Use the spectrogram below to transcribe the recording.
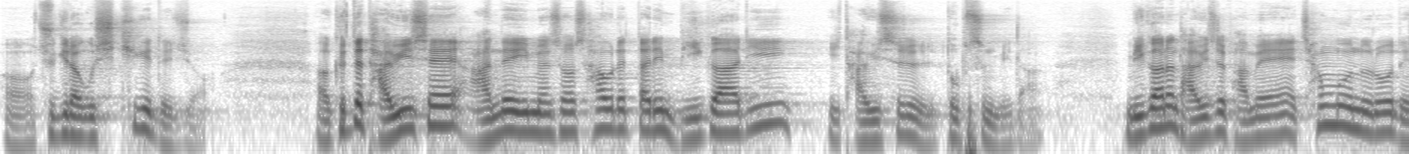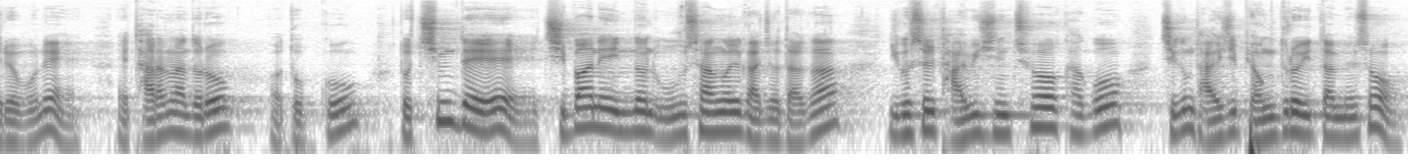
어, 죽이라고 시키게 되죠. 어, 그때 다윗의 아내이면서 사울의 딸인 미갈이 이 다윗을 돕습니다. 미갈은 다윗을 밤에 창문으로 내려보내 달아나도록 어, 돕고 또 침대에 집안에 있는 우상을 가져다가 이것을 다윗인 척하고 지금 다윗이 병들어 있다면서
